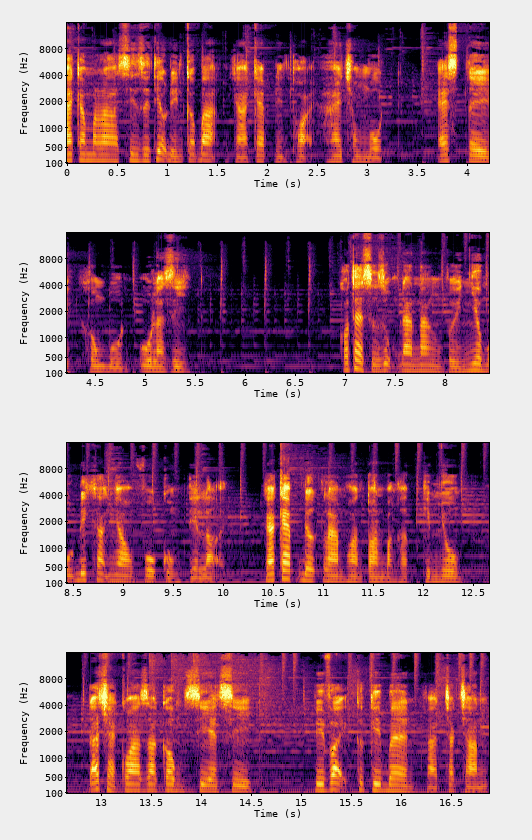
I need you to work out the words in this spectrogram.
iCamera xin giới thiệu đến các bạn gá kẹp điện thoại 2 trong 1 ST04 Ulazi. Có thể sử dụng đa năng với nhiều mục đích khác nhau vô cùng tiện lợi. Gá kẹp được làm hoàn toàn bằng hợp kim nhôm, đã trải qua gia công CNC, vì vậy cực kỳ bền và chắc chắn,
